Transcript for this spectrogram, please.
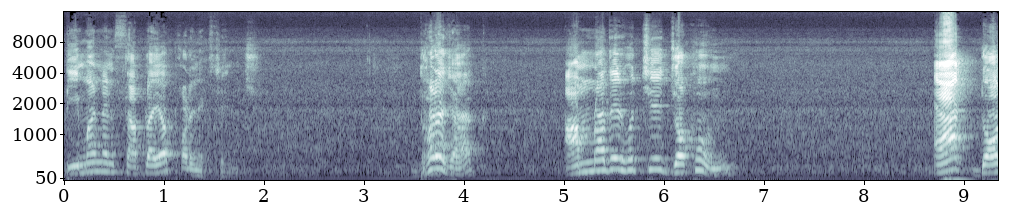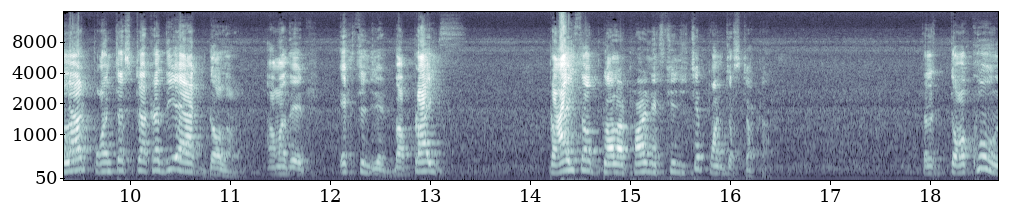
demand and supply of foreign exchange ধরা যাক, আমাদের হচ্ছে যখন এক ডলার পঞ্চাশ টাকা দিয়ে এক ডলার আমাদের এক্সচেঞ্জ রেট বা price price of dollar foreign exchange হচ্ছে পঞ্চাশ টাকা। তাহলে তখন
